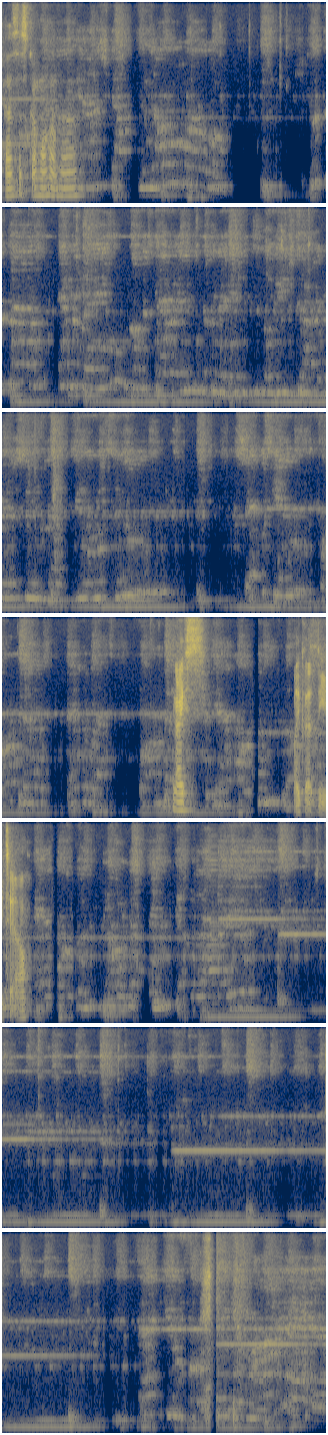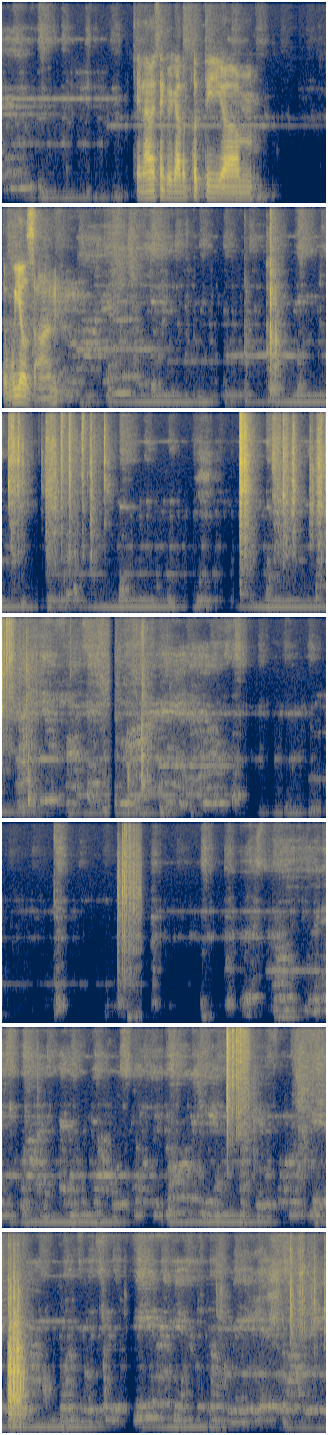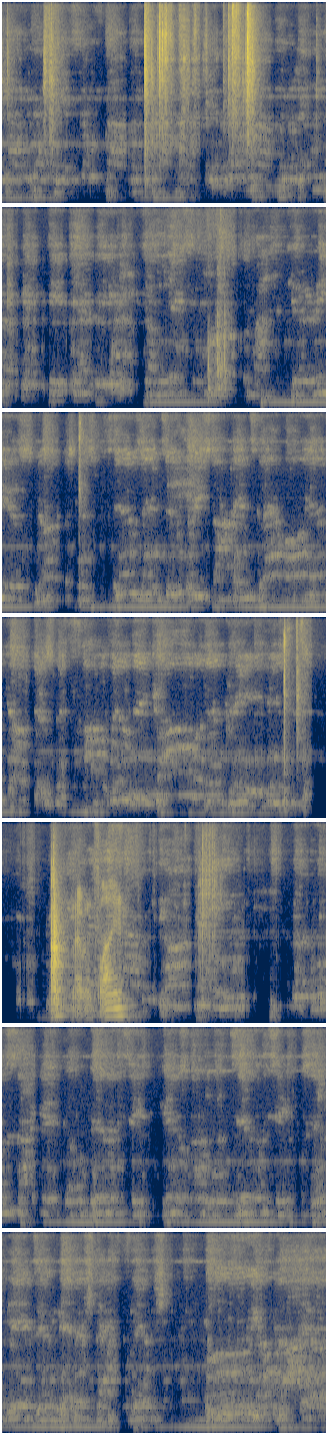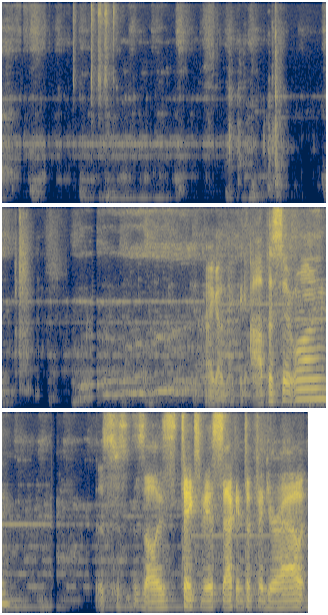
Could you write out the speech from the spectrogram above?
How's this going on, huh? Nice. Like that detail. Okay, now I think we got to put the um the wheels on. Fine. I gotta make the opposite one. This, this always takes me a second to figure out.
